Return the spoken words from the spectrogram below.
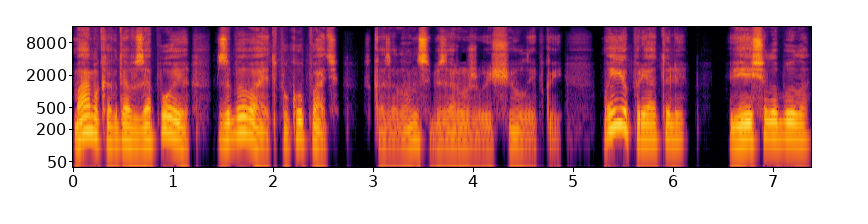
Мама, когда в запое, забывает покупать, — сказал он с обезоруживающей улыбкой. Мы ее прятали. Весело было.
